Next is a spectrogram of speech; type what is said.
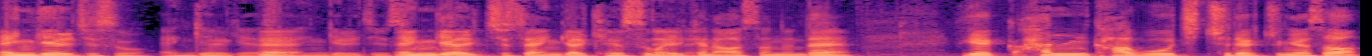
엥겔 지수. 엥겔 계수, 예. 엥겔 지수. 엥겔 지수, 엥겔 계수 막 네네. 이렇게 나왔었는데 이게 한 가구 지출액 중에서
